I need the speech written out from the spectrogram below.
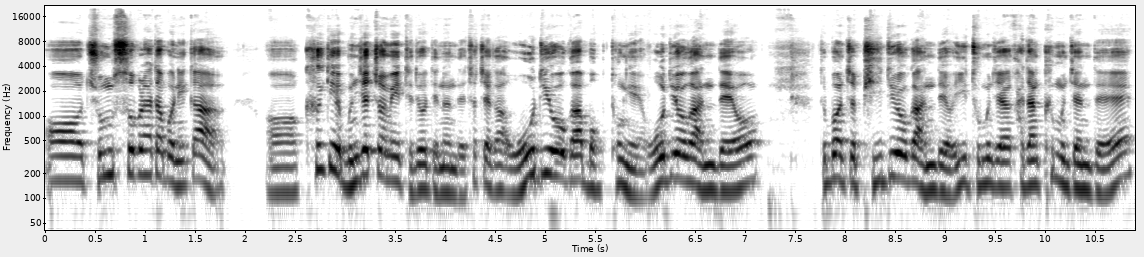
어, 줌 수업을 하다 보니까 어, 크게 문제점이 대두되는데 첫째가 오디오가 먹통이에요. 오디오가 안 돼요. 두 번째 비디오가 안 돼요. 이 두 문제가 가장 큰 문제인데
